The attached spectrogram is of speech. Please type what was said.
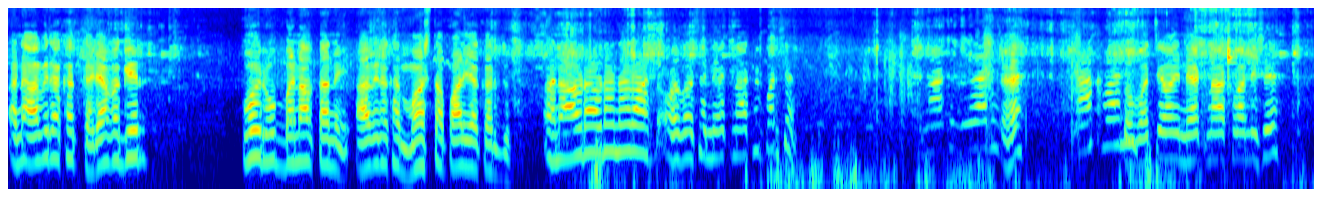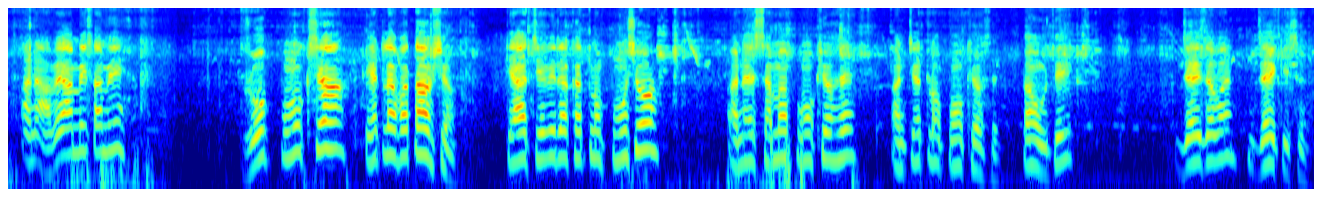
અને આવી વખત ઘડ્યા વગેરે કોઈ રૂપ બનાવતા નહીં. આવી વખત મસ્ત પાળિયા કરજો. અને આવડા આવડા ના રાખ. વચ્ચે નેક નાખવી પડશે હે? તો વચ્ચે નેક નાખવાની છે. અને હવે અમે તમે રોપ પૂંખશે એટલે બતાવશે કે આ ચેવી વખતનો પૂંછ્યો અને સમય પૂંખ્યો છે અને કેટલો પૂંખ્યો છે. તો સુધી જય જવાન, જય કિશન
